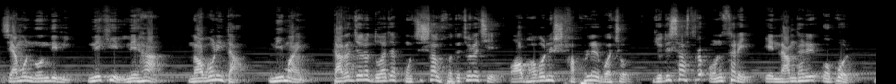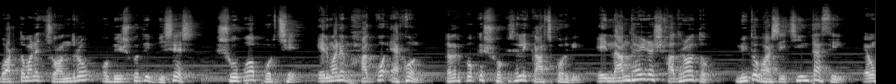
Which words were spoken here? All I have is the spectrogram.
যেমন নন্দিনী, নিখিল, নেহা, নবনীতা, নিমাই। তাদের জন্য দু হাজার পঁচিশ সাল হতে চলেছে অভাবনীয় সাফল্যের বছর। জ্যোতিষশাস্ত্র অনুসারে এই নামধারীর ওপর বর্তমানে চন্দ্র ও বৃহস্পতি বিশেষ সুপ্রভাব পড়ছে। এর মানে ভাগ্য এখন তাদের পক্ষে শক্তিশালী কাজ করবে। এই নামধারীরা সাধারণত মৃতভাষী, চিন্তাশীল এবং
